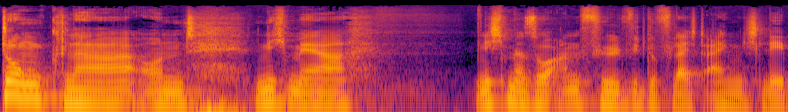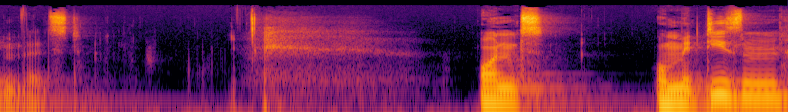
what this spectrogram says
dunkler und nicht mehr, nicht mehr so anfühlt, wie du vielleicht eigentlich leben willst. Und um mit diesen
